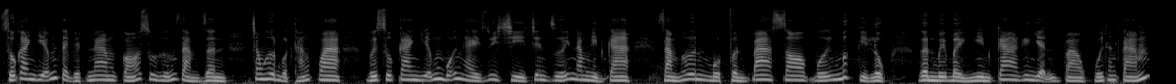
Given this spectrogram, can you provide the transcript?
Số ca nhiễm tại Việt Nam có xu hướng giảm dần trong hơn một tháng qua với số ca nhiễm mỗi ngày duy trì trên dưới 5.000 ca, giảm hơn 1 phần 3 so với mức kỷ lục gần 17.000 ca ghi nhận vào cuối tháng 8.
